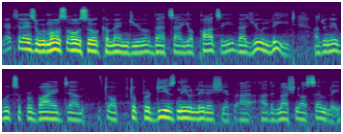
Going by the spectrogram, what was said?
Your Excellency, we must also commend you that uh, your party that you lead has been able to provide, um, to, to, produce new leadership uh, at the National Assembly.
